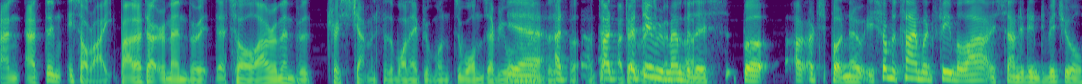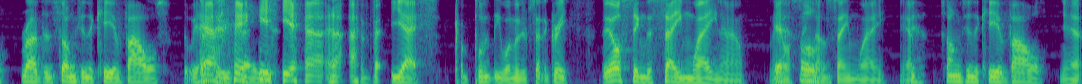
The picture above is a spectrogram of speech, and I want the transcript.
and I didn't. It's all right, but I don't remember it at all. I remember Tracy Chapman for the one everyone, the ones everyone yeah, remembers, I, but I I- don't, I do really remember, that. this, but I, I just put a note. It's from the time when female artists sounded individual rather than songs in the key of vowels that we have these days. yeah, I, I- yes, completely, one hundred percent agree. They all sing the same way now. They Yeah, all sing all that same way. Yeah, Yeah, songs in the key of vowel. yeah.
